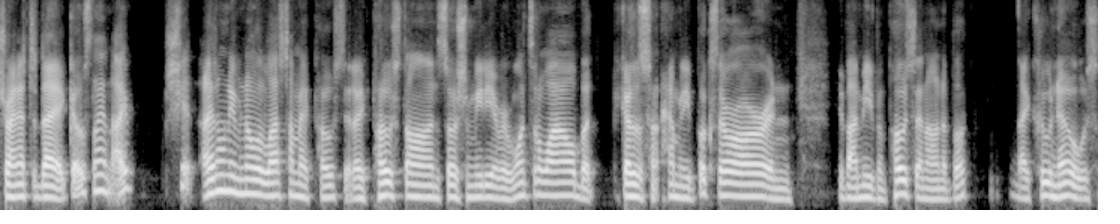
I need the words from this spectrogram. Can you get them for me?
Try Not to Die at Ghostland. I shit, I don't even know the last time I posted. I post on social media every once in a while, but because of how many books there are and if I'm even posting on a book, like who knows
